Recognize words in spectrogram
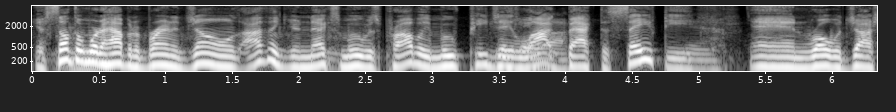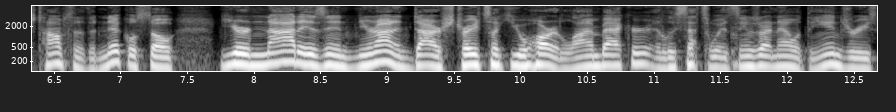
If something were to happen to Brandon Jones, I think your next move is probably move PJ, Locke Locke. back to safety and roll with Josh Thompson at the nickel. So you're not as in you're not in dire straits like you are at linebacker. At least that's the way it seems right now with the injuries.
